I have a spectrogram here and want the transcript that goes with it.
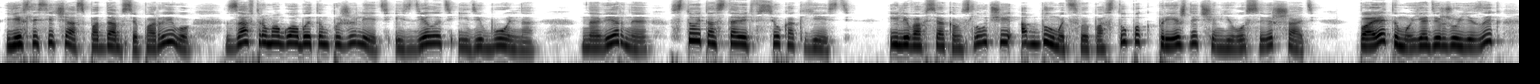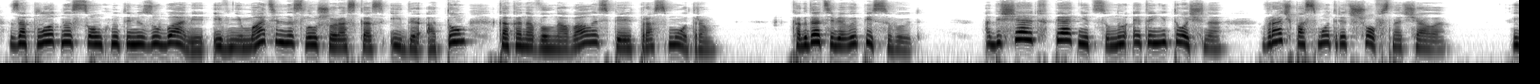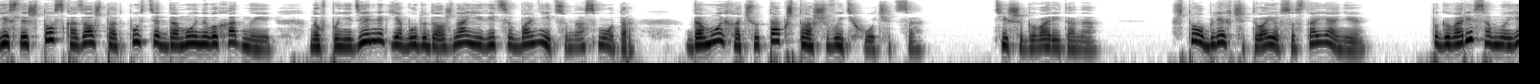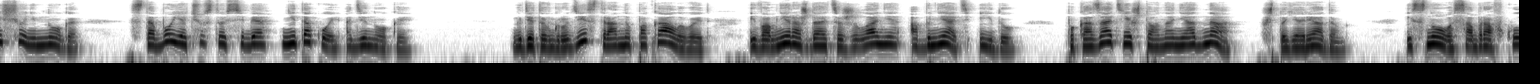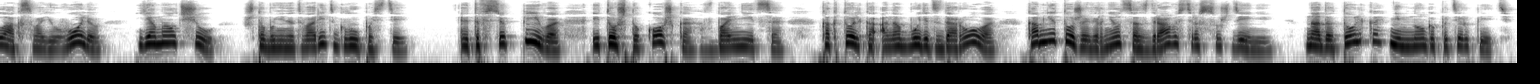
Если сейчас поддамся порыву, завтра могу об этом пожалеть и сделать Иди больно. Наверное, стоит оставить все как есть, или во всяком случае обдумать свой поступок, прежде чем его совершать. Поэтому я держу язык за плотно сомкнутыми зубами и внимательно слушаю рассказ Иды о том, как она волновалась перед просмотром. «Когда тебя выписывают?» «Обещают в пятницу, но это не точно. Врач посмотрит шов сначала. Если что, сказал, что отпустят домой на выходные, но в понедельник я буду должна явиться в больницу на осмотр. Домой хочу так, что аж выть хочется. Тише говорит она. Что облегчит твое состояние? Поговори со мной еще немного. С тобой я чувствую себя не такой одинокой. Где-то в груди странно покалывает, и во мне рождается желание обнять Иду, показать ей, что она не одна, что я рядом. И снова, собрав в кулак свою волю, я молчу, чтобы не натворить глупостей. Это все пиво и то, что кошка в больнице, как только она будет здорова, ко мне тоже вернется здравость рассуждений. Надо только немного потерпеть.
